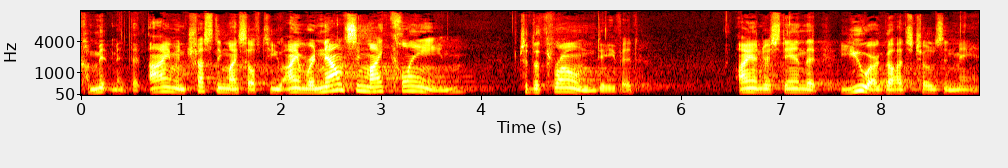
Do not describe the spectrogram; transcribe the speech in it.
commitment, that I am entrusting myself to you. I am renouncing my claim to the throne, David. I understand that you are God's chosen man.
